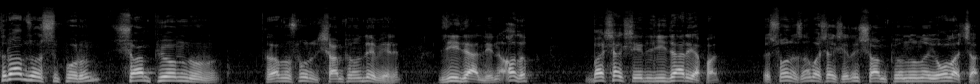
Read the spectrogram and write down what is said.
Trabzonspor'un şampiyonluğunu, Trabzonspor şampiyonu demeyelim, liderliğini alıp Başakşehir'i lider yapan ve sonrasında Başakşehir'in şampiyonluğuna yol açan,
